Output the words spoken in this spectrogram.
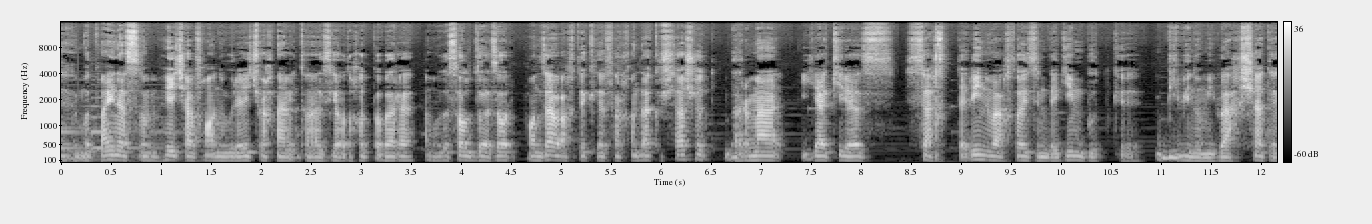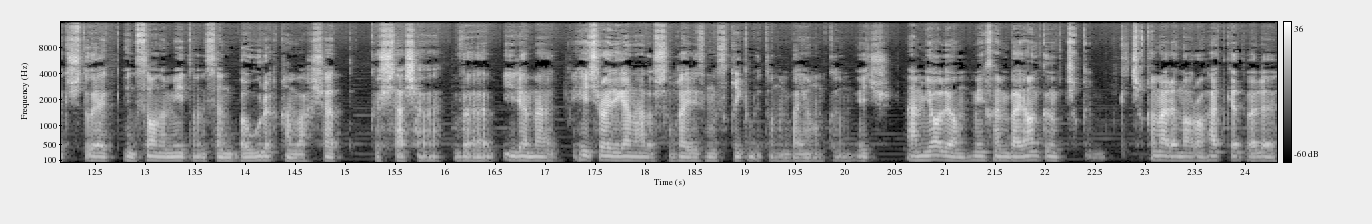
مطمئن هستم هیچ افغان او هیچ وقت نمی‌تونه از یاد خود ببره. اما در سال 2015 وقتی که فرخنده کشته شد بر من یکی از سختترین وقتهای زندگیم بود که ببینم وحشت. چطور یک انسان می‌تونستن به او رقم وحشت کشته شوه و ایره من هیچ رای دیگه نداشتم غیر از موسیقی که بتونم بیان کنم. هیچ امیال هم می‌خوایم بیان کنم. چه قمر ناراحت کرد ولی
